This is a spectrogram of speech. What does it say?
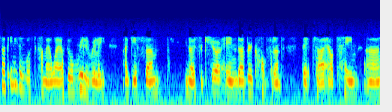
so if anything was to come our way, I feel really, really, I guess, um, you know, secure and uh, very confident that uh, our team uh,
